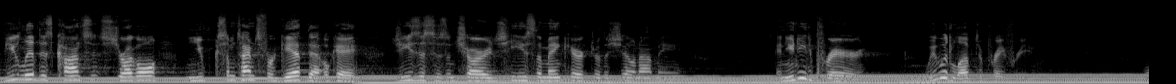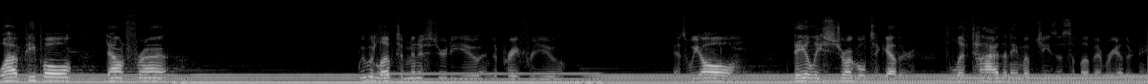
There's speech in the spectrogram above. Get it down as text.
If you live this constant struggle, you sometimes forget that, okay, Jesus is in charge. He's the main character of the show, not me. And you need a prayer. We would love to pray for you. We'll have people down front. We would love to minister to you and to pray for you as we all daily struggle together to lift high the name of Jesus above every other name.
